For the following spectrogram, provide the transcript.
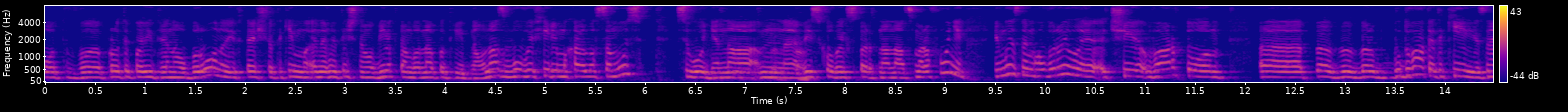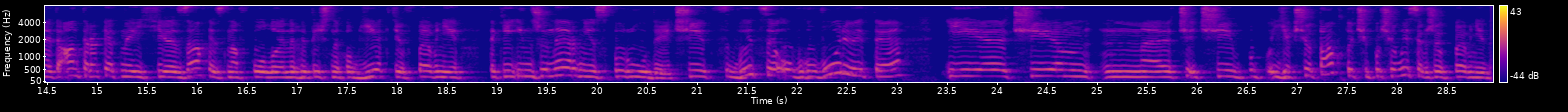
от в протиповітряну оборону і в те, що таким енергетичним об'єктам вона потрібна? У нас був в ефірі Михайло Самусь сьогодні на військовий експерт на нацмарафоні, і ми з ним говорили, чи варто. е, Будувати такий, знаєте, антиракетний захист навколо енергетичних об'єктів, певні такі інженерні споруди. Чи ви це обговорюєте? І чи, м, чи, чи якщо так, то чи почалися вже певні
